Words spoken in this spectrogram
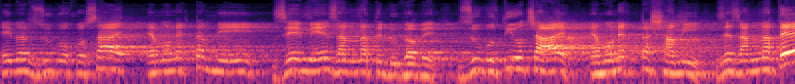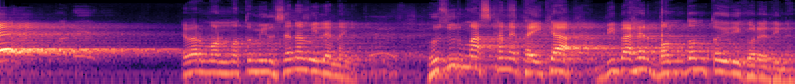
এইবার যুবকও চায়, এমন একটা মেয়ে, যে মেয়ে জান্নাতে ঢুকাবে, যুবতীও চায়, এমন একটা স্বামী, যে জান্নাতে এবার মন মতো মিলছে না, মিলে নাই। হুজুর মাঝখানে থাইকা বিবাহের বন্ধন তৈরি করে দিলেন।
